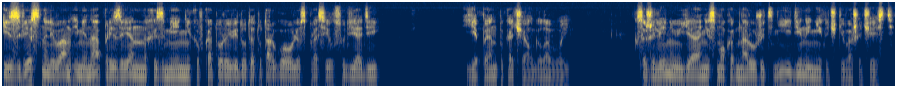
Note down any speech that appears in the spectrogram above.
«Известны ли вам имена презренных изменников, которые ведут эту торговлю?» — спросил судья Ди. Епен покачал головой. «К сожалению, я не смог обнаружить ни единой ниточки, Ваша честь».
